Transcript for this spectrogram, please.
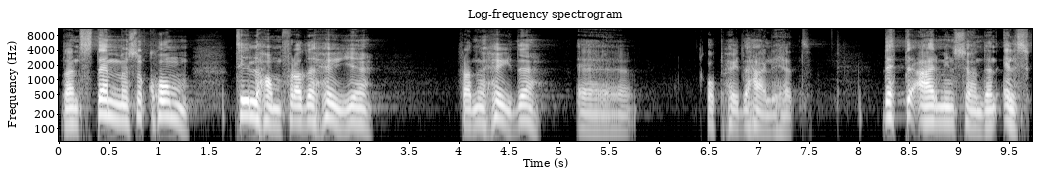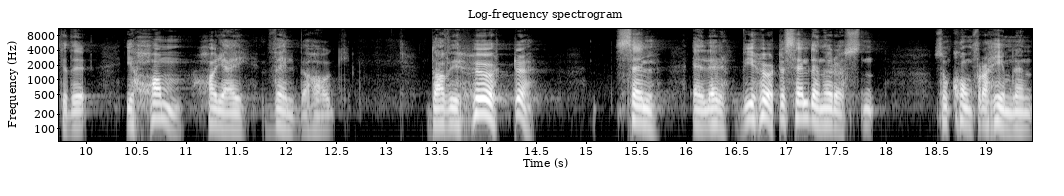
da en stemme som kom til ham fra det høye, fra den høyde, eh, opphøyde herlighet. Dette er min sønn, den elskede. I ham har jeg velbehag. Da vi hørte selv, eller vi hørte selv denne røsten som kom fra himmelen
